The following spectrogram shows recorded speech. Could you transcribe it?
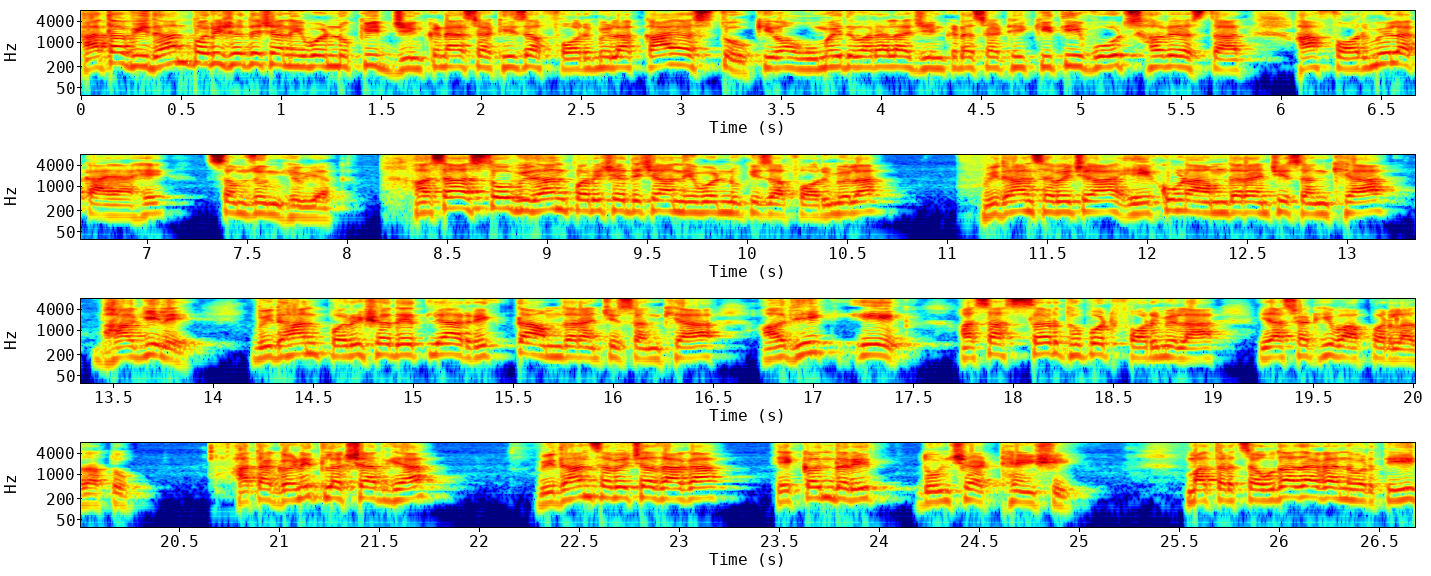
आता विधान परिषदेच्या निवडणुकीत जिंकण्यासाठीचा फॉर्म्युला काय असतो किंवा उमेदवाराला जिंकण्यासाठी किती वोट्स हवे असतात हा फॉर्म्युला काय आहे समजून घेऊयात. असा असतो विधान परिषदेच्या निवडणुकीचा फॉर्म्युला विधानसभेच्या एकूण आमदारांची संख्या भागिले विधान परिषदेतल्या रिक्त आमदारांची संख्या अधिक एक असा सरधोपट फॉर्म्युला यासाठी वापरला जातो. आता गणित लक्षात घ्या. विधानसभेच्या जागा एकंदरीत दोनशे अठ्ठ्याऐंशी. मात्र चौदा जागांवरती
